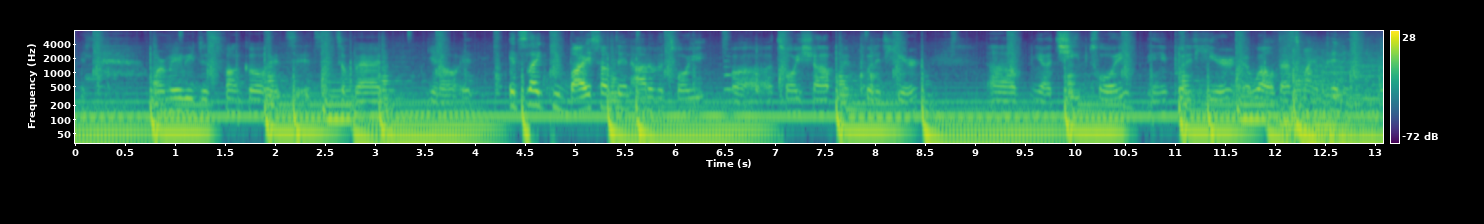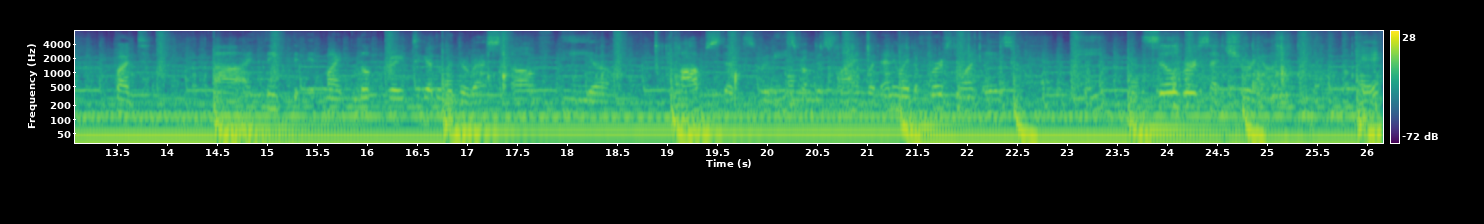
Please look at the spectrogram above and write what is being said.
or maybe just Funko. It's it's it's a bad, you know. It it's like you buy something out of a toy uh, a toy shop and put it here, uh, you know, a cheap toy and you put it here. Well, that's my opinion, but uh, I think it might look great together with the rest of the uh, pops that's released from this line. But anyway, the first one is the Silver Centurion. Okay,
